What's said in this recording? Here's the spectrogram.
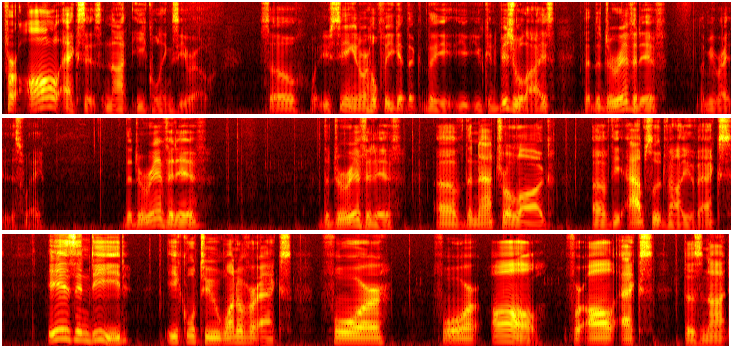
for all x's not equaling 0. So what you're seeing, and or hopefully you get the, the you, you can visualize that the derivative, let me write it this way, the derivative, the derivative of the natural log of the absolute value of x is indeed equal to 1 over x for, for all, for all x does not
